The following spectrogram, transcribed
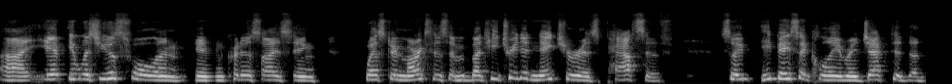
uh, it, it, was useful in, in criticizing Western Marxism, but he treated nature as passive. So he, he basically rejected the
